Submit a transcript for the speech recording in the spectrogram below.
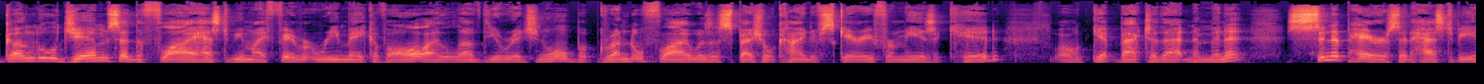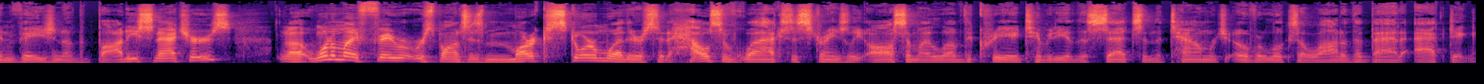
Gungle Jim said The Fly has to be my favorite remake of all. I love the original, but Brundlefly was a special kind of scary for me as a kid. I'll get back to that in a minute. Cinepair said it has to be Invasion of the Body Snatchers. Uh, one of my favorite responses, Mark Stormweather said House of Wax is strangely awesome. I love the creativity of the sets and the town, which overlooks a lot of the bad acting.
